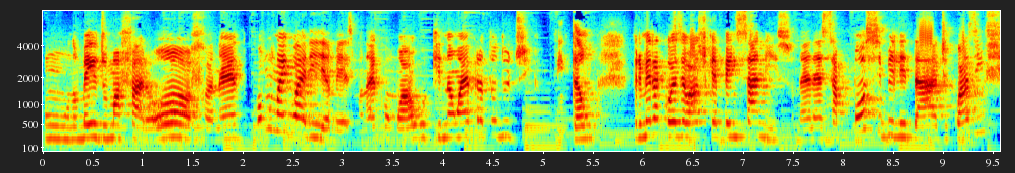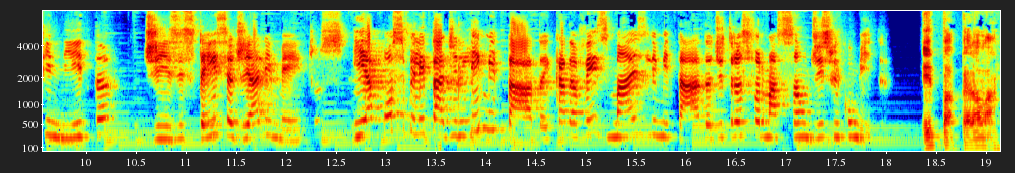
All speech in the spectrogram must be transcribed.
com, no meio de uma farofa, né? Como uma iguaria mesmo, né? Como algo que não é para todo dia. Então, primeira coisa eu acho que é pensar nisso, né? Nessa possibilidade quase infinita de existência de alimentos e a possibilidade limitada e cada vez mais limitada de transformação disso em comida. Epa, pera lá.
